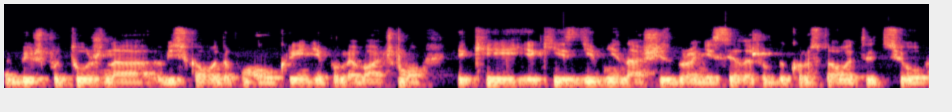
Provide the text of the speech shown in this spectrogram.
більш потужна військова допомога Україні. Бо ми бачимо, які, які здібні наші збройні сили, щоб використовувати цю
